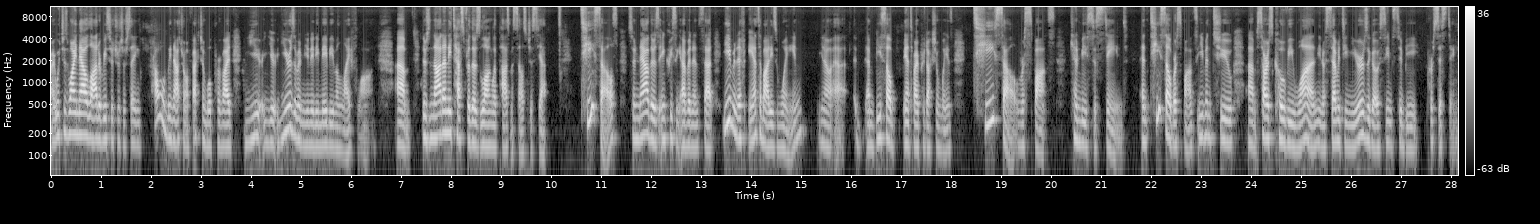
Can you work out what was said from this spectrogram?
right? Which is why now a lot of researchers are saying probably natural infection will provide year, year, years of immunity, maybe even lifelong. Um, there's not any test for those long-lived plasma cells just yet. T cells, so now there's increasing evidence that even if antibodies wane, you know, uh, and B cell antibody production wanes, T cell response can be sustained and T cell response, even to um, SARS CoV 1, you know, 17 years ago, seems to be persisting.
